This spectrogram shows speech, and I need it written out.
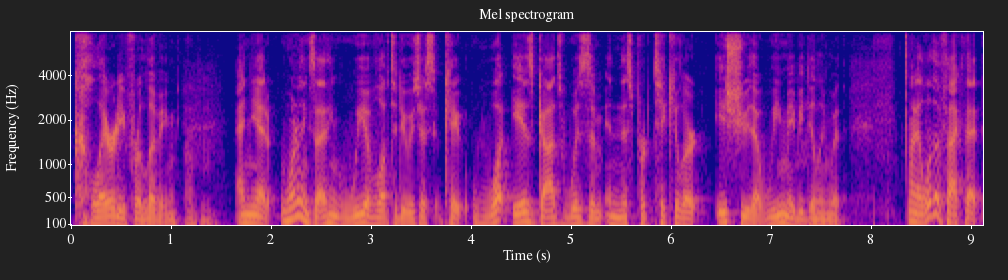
clarity for living. Mm-hmm. and yet one of the things i think we have loved to do is just okay what is god's wisdom in this particular issue that we may be dealing with? And i love the fact that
